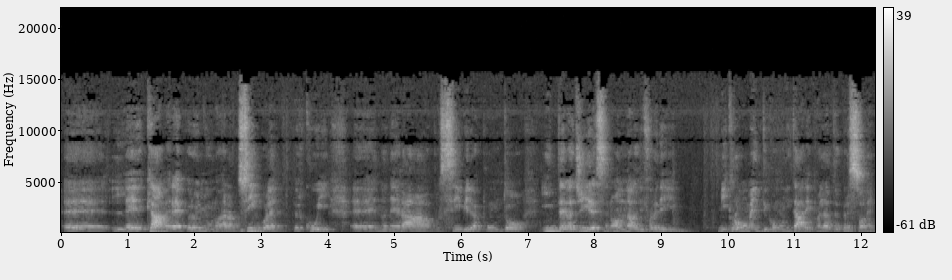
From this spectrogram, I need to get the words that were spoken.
eh, le camere per ognuno erano singole, per cui eh, non era possibile appunto interagire se non al di fuori dei micro momenti comunitari con le altre persone,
